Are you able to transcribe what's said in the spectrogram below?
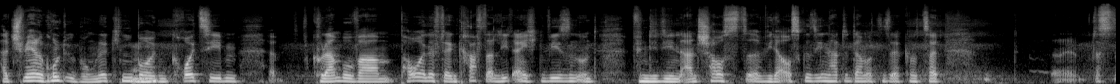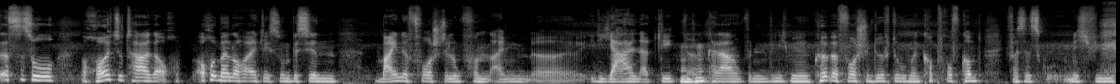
halt schwere Grundübungen, ne? Kniebeugen, mhm. Kreuzheben, äh, Columbo war Powerlifter, ein Kraftathlet eigentlich gewesen und wenn du den anschaust, äh, wie der ausgesehen hatte damals in sehr kurzer Zeit, äh, das, das ist so auch heutzutage auch, auch immer noch eigentlich so ein bisschen meine Vorstellung von einem äh, idealen Athleten. Mhm. Keine Ahnung, wenn, wenn ich mir einen Körper vorstellen dürfte, wo mein Kopf drauf kommt. Ich weiß jetzt nicht, wie,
